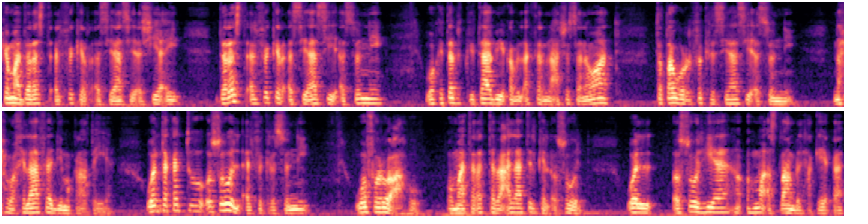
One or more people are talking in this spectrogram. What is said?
كما درست الفكر السياسي الشيعي درست الفكر السياسي السني وكتبت كتابي قبل أكثر من عشر سنوات تطور الفكر السياسي السني نحو خلافة ديمقراطية. وانتقدت أصول الفكر السني وفروعه وما ترتب على تلك الأصول. والأصول هي هما أصلان بالحقيقة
